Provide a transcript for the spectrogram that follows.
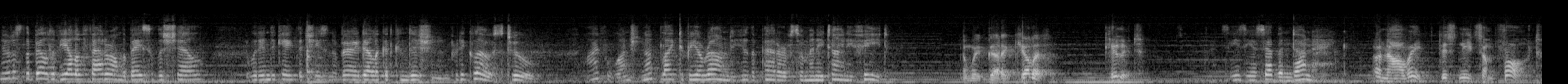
Notice the belt of yellow fatter on the base of the shell? It would indicate that she's in a very delicate condition, and pretty close, too. I, for one, should not like to be around to hear the patter of so many tiny feet. And we've got to kill it. Kill it? It's easier said than done, Hank. Oh, now, wait. This needs some thought.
